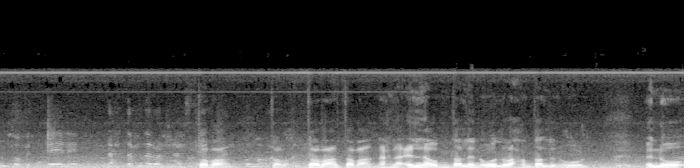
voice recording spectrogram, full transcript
أنتم بالتالي رح تحضروا الجلسه طبعا طبعا طبعا طبعا نحن قلنا وبنضل نقول ورح نضل نقول انه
